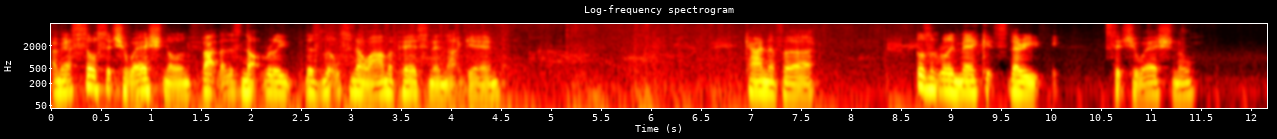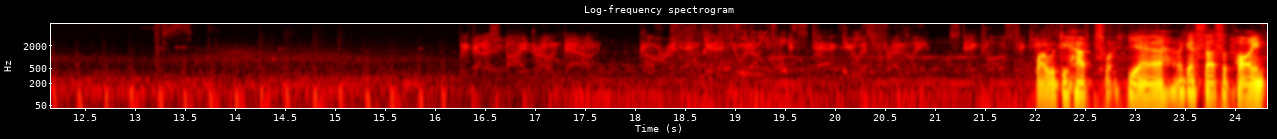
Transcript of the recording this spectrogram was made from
I mean, it's so situational. In fact, that there's not really there's little to no armor piercing in that game kind of uh, doesn't really make it very situational. Why would you have 20? Yeah, I guess that's the point.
